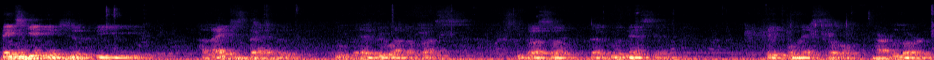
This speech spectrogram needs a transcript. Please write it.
Thanksgiving should be a lifestyle to every one of us because of the goodness and faithfulness of our Lord.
